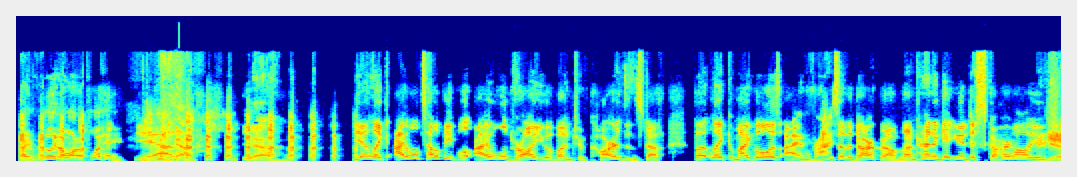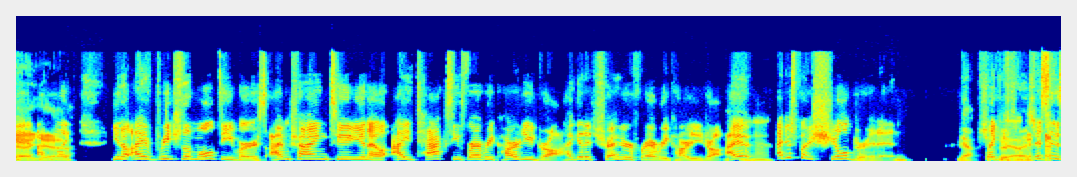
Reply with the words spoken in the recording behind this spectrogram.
I really don't want to play. Yeah. Yeah. yeah, like I will tell people I will draw you a bunch of cards and stuff, but like my goal is I rise of the dark realms. I'm trying to get you to discard all your Yeah, shit. I'm like, you know, I've reached the multiverse. I'm trying to, you know, I tax you for every card you draw. I get a treasure for every card you draw. I Mhm. I just put Sheoldred in. Yeah. Like Yeah. this is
